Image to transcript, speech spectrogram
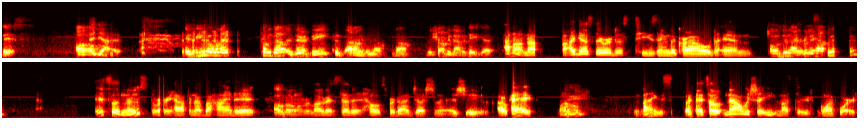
this. Um, Yeah. And do you know when that comes out? Is there a date? Because I don't even know. No, there's probably not a date yet. I don't know. I guess they were just teasing the crowd, and Oh, is it not really happening? it's a news story happening behind it. Okay. Roland Reloaded said it helps for digestion issues. Okay. Well, See? nice. Okay, so now we should eat mustard going forward.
